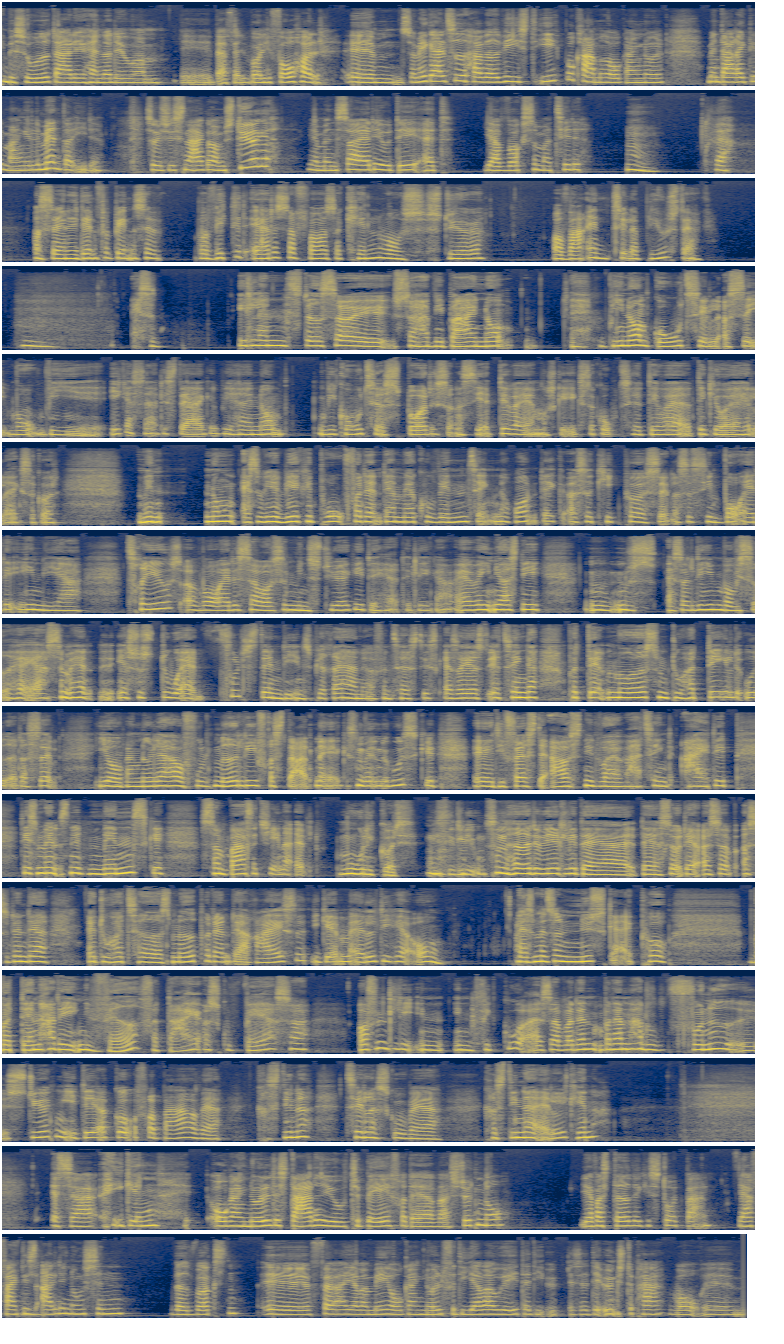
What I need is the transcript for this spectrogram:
episode, der er det, handler det jo om øh, i hvert fald voldelige forhold, øh, som ikke altid har været vist i programmet Årgang 0, men der er rigtig mange elementer i det. Så hvis vi snakker om styrke, jamen så er det jo det, at jeg vokser mig til det. Mm. Ja. Og Sanne, i den forbindelse, hvor vigtigt er det så for os at kende vores styrker og vejen til at blive stærk? Hmm. Altså, et eller andet sted, så, øh, så har vi bare enormt øh, vi er enormt gode til at se, hvor vi øh, ikke er særlig stærke. Vi har enormt vi er gode til at spotte sådan og sige, at det var jeg måske ikke så god til, at det, var jeg, det gjorde jeg heller ikke så godt. Men nogle, altså vi har virkelig brug for den der med at kunne vende tingene rundt, ikke? og så kigge på os selv, og så sige, hvor er det egentlig, jeg trives, og hvor er det så også min styrke i det her, det ligger. Og jeg vil egentlig også lige nu, altså lige hvor vi sidder her, jeg er simpelthen, jeg synes, du er fuldstændig inspirerende og fantastisk. Altså jeg, jeg tænker på den måde, som du har delt ud af dig selv i årgang 0. Jeg har jo fulgt med lige fra starten af. Jeg kan simpelthen huske øh, de første afsnit, hvor jeg bare tænkte, ej, det, det er simpelthen sådan et menneske, som bare fortjener alt muligt godt i sit liv. Sådan havde det virkelig, da jeg, da jeg så det. Og så, og så den der, at du har taget os med på den der rejse igennem alle de her år jeg er simpelthen så nysgerrig på, hvordan har det egentlig været for dig at skulle være så offentlig en, en figur? Altså, hvordan, hvordan har du fundet øh, styrken i det at gå fra bare at være Christina til at skulle være Christina, alle kender? Altså, igen, årgang 0, det startede jo tilbage fra da jeg var 17 år. Jeg var stadigvæk et stort barn. Jeg har faktisk mm. aldrig nogensinde været voksen øh, før jeg var med i årgang 0, fordi jeg var jo et af de, altså det yngste par, hvor øh,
